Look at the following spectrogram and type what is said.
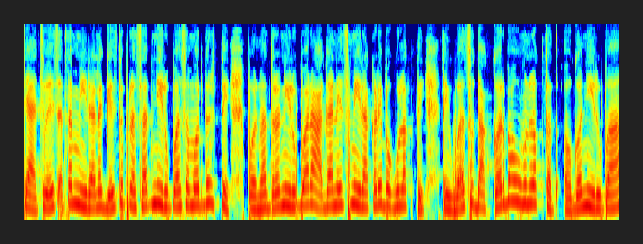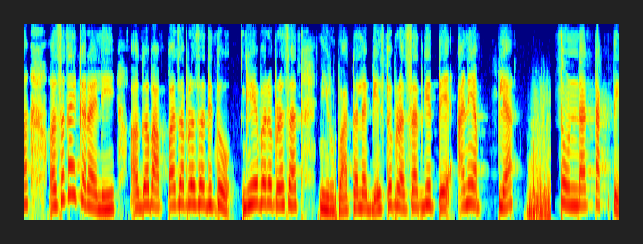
त्याच वेळेस आता मीरा लगेच तो प्रसाद निरुपासमोर धरते. पण मात्र निरुपा रागानेच मीराकडे बघू लागते. तेव्हा सुधाकर भाऊ म्हणू लागतात अगं निरुपा असं काय करायली? अगं बाप्पाचा प्रसाद येतो घे बरं प्रसाद. निरुपा आता लगेच तो प्रसाद घेते आणि आपल्या तोंडात टाकते.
